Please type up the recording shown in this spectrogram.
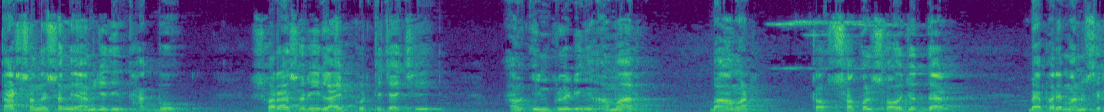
তার সঙ্গে সঙ্গে আমি যেদিন থাকব সরাসরি লাইভ করতে চাইছি। ইনক্লুডিং আমার বা আমার সকল সহযোদ্ধার ব্যাপারে মানুষের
